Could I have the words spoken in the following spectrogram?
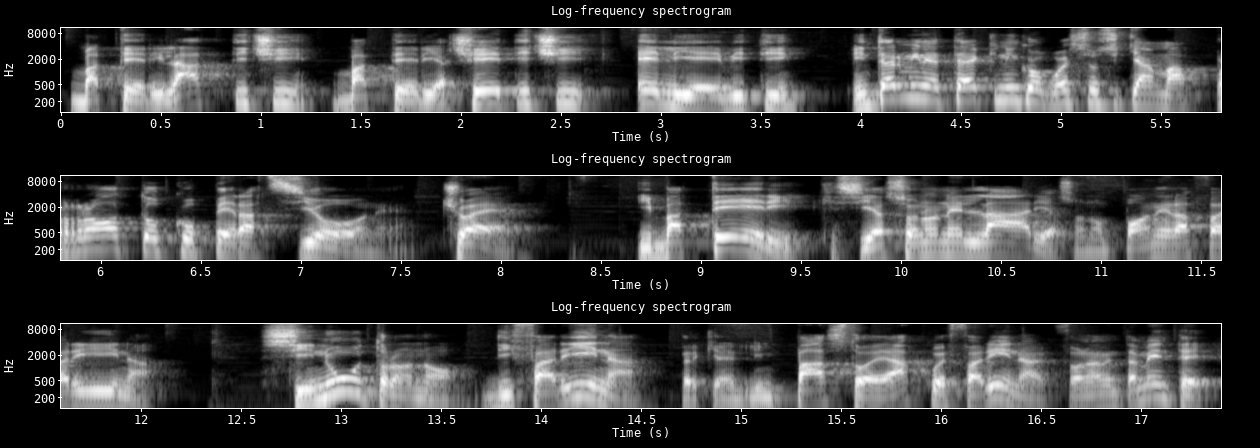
batteri lattici, batteri acetici e lieviti. In termine tecnico questo si chiama protocooperazione, cioè i batteri che sia sono nell'aria, sono un po' nella farina, si nutrono di farina, perché l'impasto è acqua e farina, fondamentalmente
